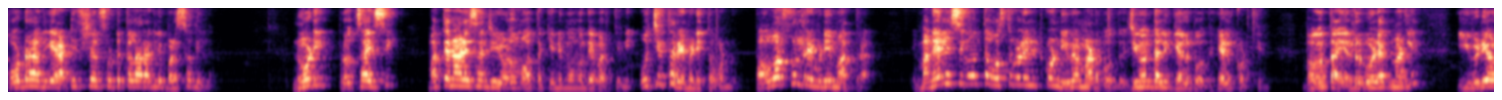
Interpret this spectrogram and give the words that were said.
ಪೌಡರ್ ಆಗಲಿ ಆರ್ಟಿಫಿಷಿಯಲ್ ಫುಡ್ ಕಲರ್ ಆಗಲಿ ಬಳಸೋದಿಲ್ಲ. ನೋಡಿ, ಪ್ರೋತ್ಸಾಹಿಸಿ. ಮತ್ತೆ ನಾಳೆ ಸಂಜೆ ಏಳು ಮೂವತ್ತಕ್ಕೆ ನಿಮ್ಮ ಮುಂದೆ ಬರ್ತೀನಿ. ಉಚಿತ ರೆಮಿಡಿ ತಗೊಂಡು. ಪವರ್ಫುಲ್ ರೆಮಿಡಿ ಮಾತ್ರ. ಮನೆಯಲ್ಲಿ ಸಿಗುವಂಥ ವಸ್ತುಗಳನ್ನ ಇಟ್ಕೊಂಡು ನೀವೇ ಮಾಡ್ಬೋದು. ಜೀವನದಲ್ಲಿ ಗೆಲ್ಬೋದು. ಹೇಳ್ಕೊಡ್ತೀನಿ. ಭಗವಂತ ಎಲ್ರಿಗೂ ಒಳ್ಳೇದು ಮಾಡಲಿ. ಈ ವಿಡಿಯೋ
